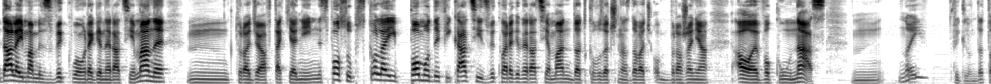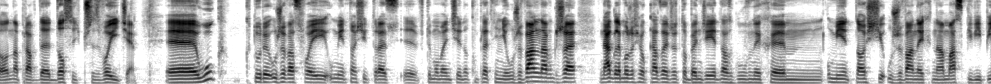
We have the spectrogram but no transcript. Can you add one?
Dalej mamy zwykłą regenerację many, mm, która działa w taki, a nie inny sposób. Z kolei po modyfikacji zwykła regeneracja many dodatkowo zaczyna zdawać obrażenia AOE wokół nas. Mm, No i wygląda to naprawdę dosyć przyzwoicie. Łuk, który używa swojej umiejętności, która jest e, w tym momencie no, kompletnie nieużywalna w grze, nagle może się okazać, że to będzie jedna z głównych umiejętności używanych na mass PvP,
